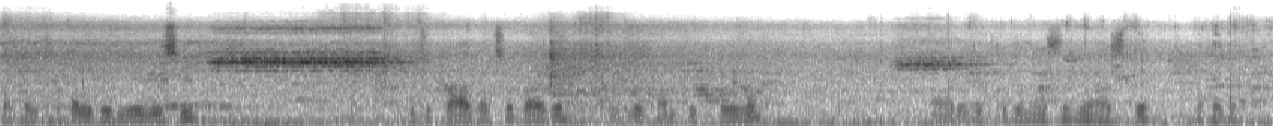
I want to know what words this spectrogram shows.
সকাল সকাল বেরিয়ে গেছি। কিছু কাজ আছে বাইরে সেগুলো কমপ্লিট করব। আর ওদিক থেকে মৌসুমি আসবে, দেখা যাক।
